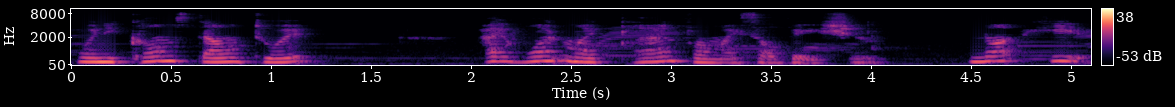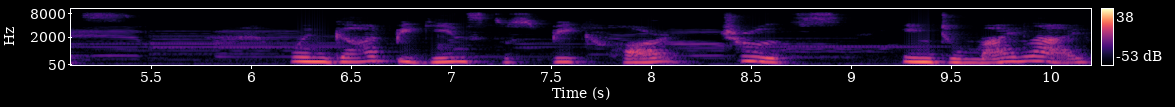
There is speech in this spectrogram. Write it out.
when it comes down to it, I want my plan for my salvation, not His. When God begins to speak hard truths into my life,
